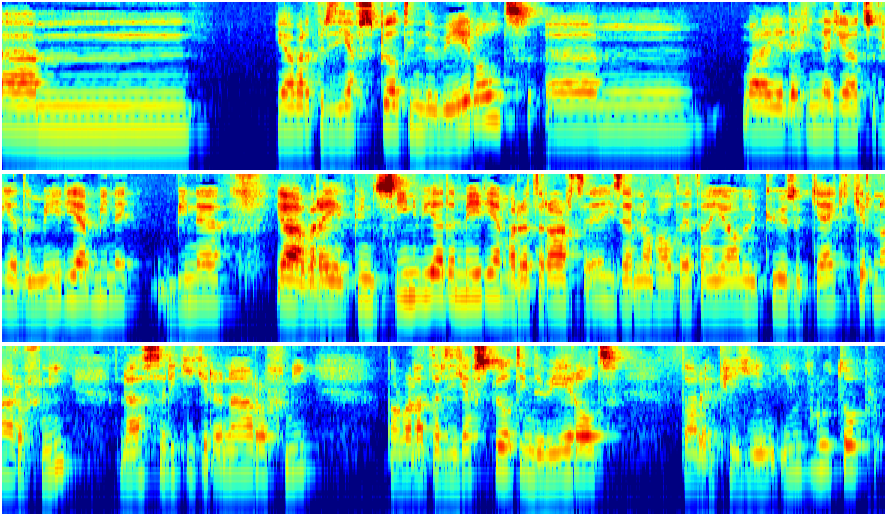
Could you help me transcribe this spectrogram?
Um, ja, wat er zich afspeelt in de wereld. Um, waar je dag in dag uit via de media binnen, binnen ja, waar je kunt zien via de media. Maar uiteraard hè, is er nog altijd aan jou de keuze, kijk ik er naar of niet? Luister ik er naar of niet? Maar wat er zich afspeelt in de wereld, daar heb je geen invloed op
